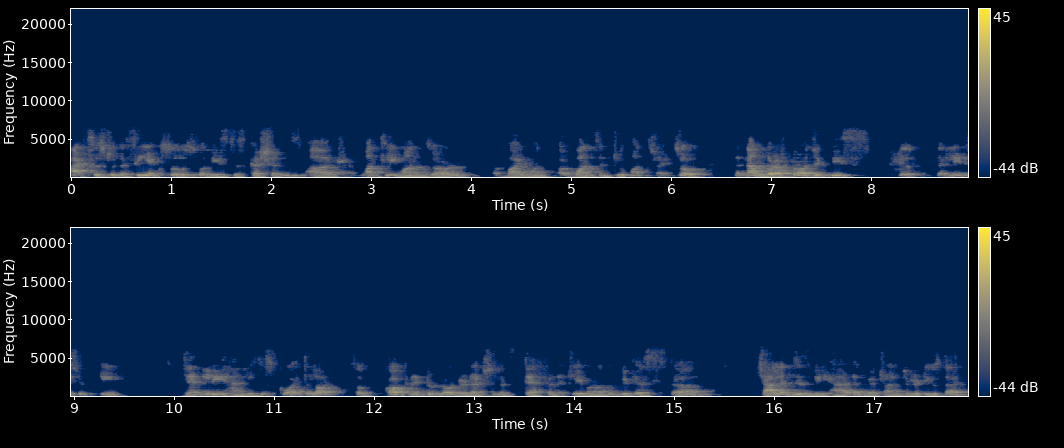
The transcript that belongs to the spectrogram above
access to the CXOs for these discussions are monthly ones or by month or once in two months, right? So the number of projects these the, the leadership team generally handles this quite a lot. So cognitive load reduction is definitely one of the biggest uh, challenges we had, and we're trying to reduce that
